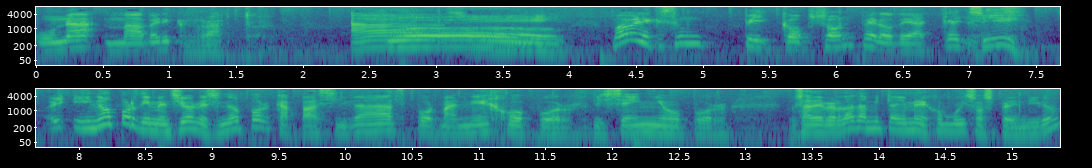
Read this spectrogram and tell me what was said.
una Maverick Raptor. Ah, Wow. Maverick es un pick-up son, pero de aquellos. Sí, y, y no por dimensiones, sino por capacidad, por manejo, por diseño, por... O sea, de verdad a mí también me dejó muy sorprendido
